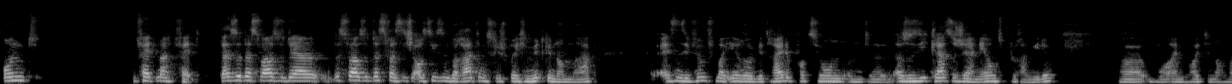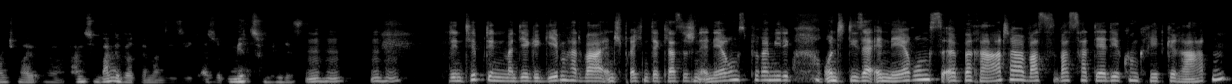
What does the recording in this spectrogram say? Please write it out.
und Fett macht Fett. Das, das, war so der, das war so das, was ich aus diesen Beratungsgesprächen mitgenommen habe. Essen Sie fünfmal Ihre Getreideportionen und äh, also die klassische Ernährungspyramide, äh, wo einem heute noch manchmal äh, Angst und Bange wird, wenn man sie sieht. Also mir zumindest. Mhm. Mhm. Den Tipp, den man dir gegeben hat, war entsprechend der klassischen Ernährungspyramide. Und dieser Ernährungsberater, was, was hat der dir konkret geraten?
